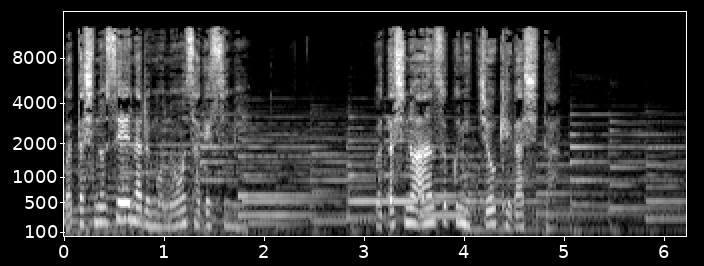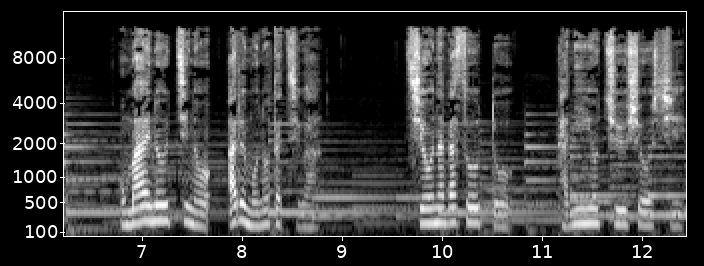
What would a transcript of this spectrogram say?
私の聖なるものを蔑み、私の安息日を汚した。お前のうちのある者たちは、血を流そうと他人を中傷し、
